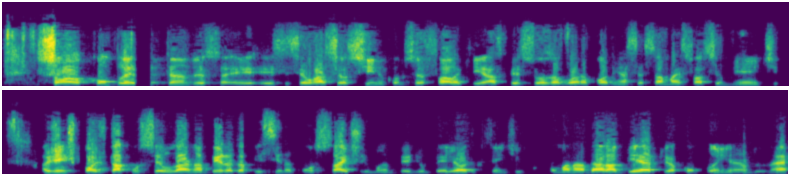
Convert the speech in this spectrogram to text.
Só completando essa, esse seu raciocínio, quando você fala que as pessoas agora podem acessar mais facilmente, a gente pode estar com o celular na beira da piscina, com o site de manter de um periódico científico como a Nadar aberto e acompanhando, né?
